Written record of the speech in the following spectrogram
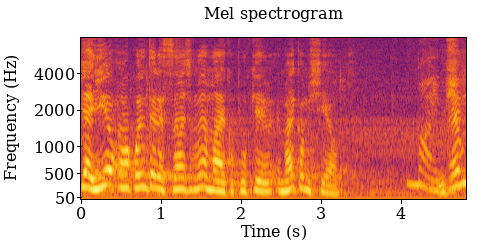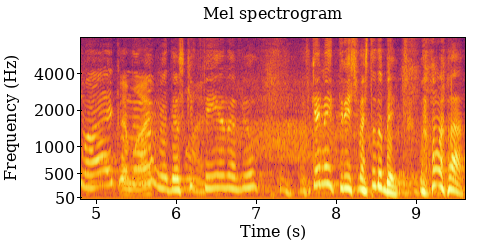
e aí é uma coisa interessante, não é, Michael? Porque, Michael Michel, Mike. É Michael, é né? Meu Deus, que pena, viu? Eu fiquei meio triste, mas tudo bem. Vamos lá.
